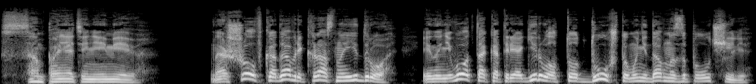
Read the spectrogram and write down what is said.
«Сам понятия не имею. Нашел в кадавре красное ядро, и на него так отреагировал тот дух, что мы недавно заполучили.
